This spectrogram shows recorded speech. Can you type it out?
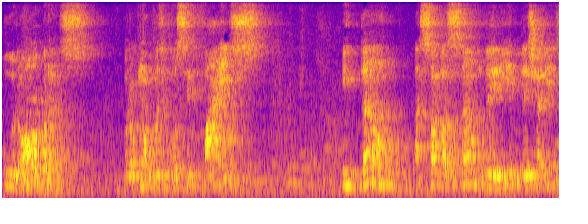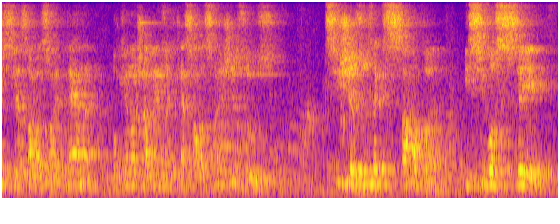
por obras, por alguma coisa que você faz, então a salvação deixaria de ser a salvação eterna, porque nós já lemos aqui que a salvação é Jesus. Se Jesus é que salva, e se você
